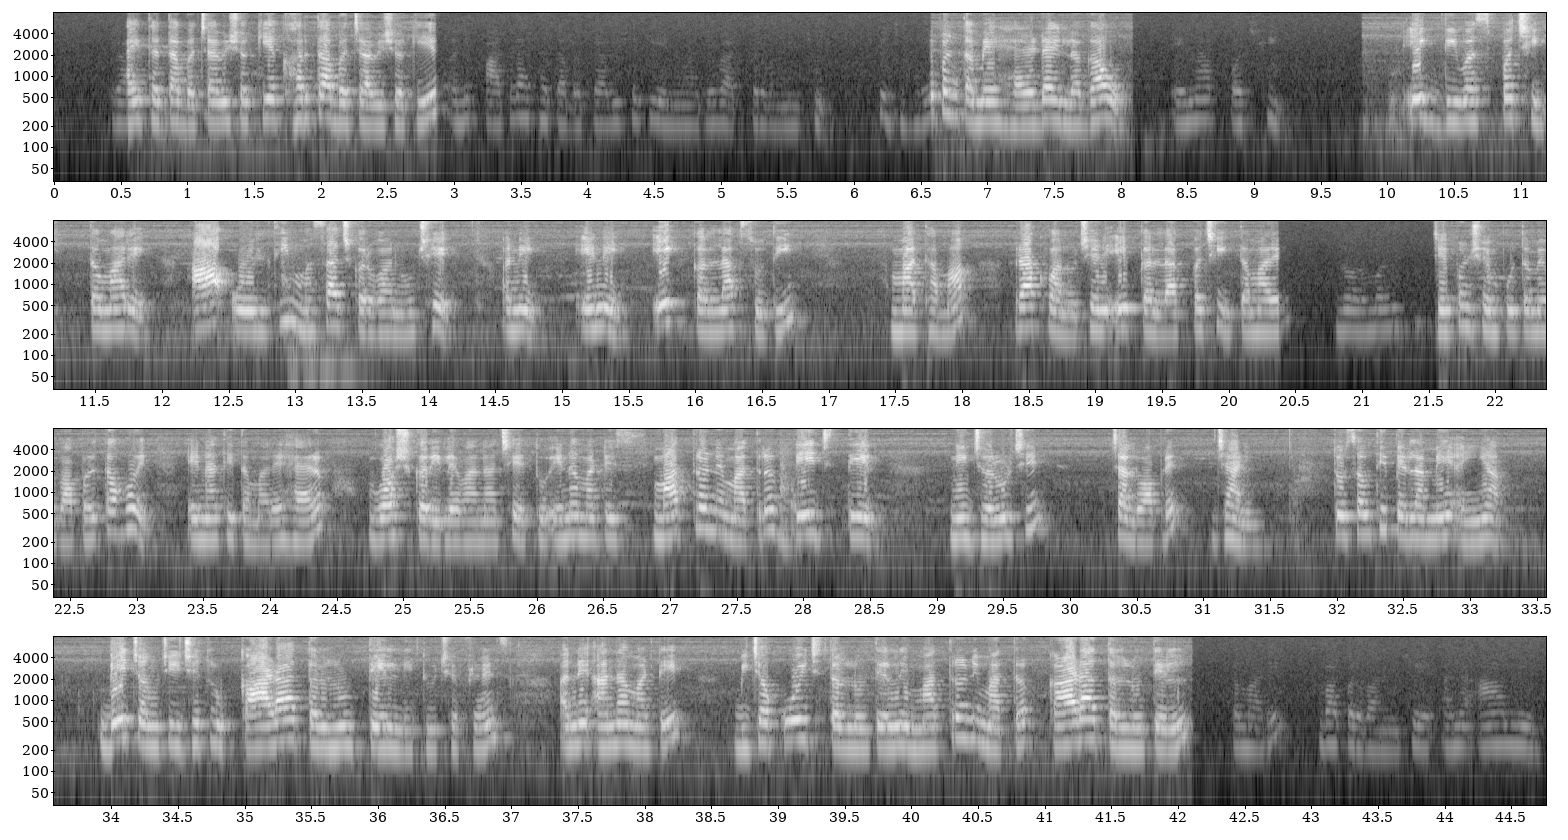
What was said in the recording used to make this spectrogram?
ડ્રાય થતાં બચાવી શકીએ, ખરતા બચાવી શકીએ અને પાતળા થતાં બચાવી શકીએ, એની માટે વાત કરવાની છું. તો જ્યારે પણ તમે હેર ડાય લગાવો, એના પછી એક દિવસ પછી તમારે આ ઓઇલથી મસાજ કરવાનું છે. અને એને એક કલાક સુધી માથામાં રાખવાનું છે અને એક કલાક પછી તમારે નોર્મલ જે પણ શેમ્પૂ તમે વાપરતા હોય, એનાથી તમારે હેર વોશ કરી લેવાના છે. તો એના માટે માત્ર ને માત્ર બે જ તેલની જરૂર છે. ચાલો આપણે જાણીએ. તો સૌથી પહેલાં મેં અહીંયા બે ચમચી જેટલું કાળા તલનું તેલ લીધું છે ફ્રેન્ડ્સ અને આના માટે બીજા કોઈ જ તલનું તેલ નહીં, માત્ર ને માત્ર કાળા તલનું તેલ તમારે વાપરવાનું છે અને આ મેં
